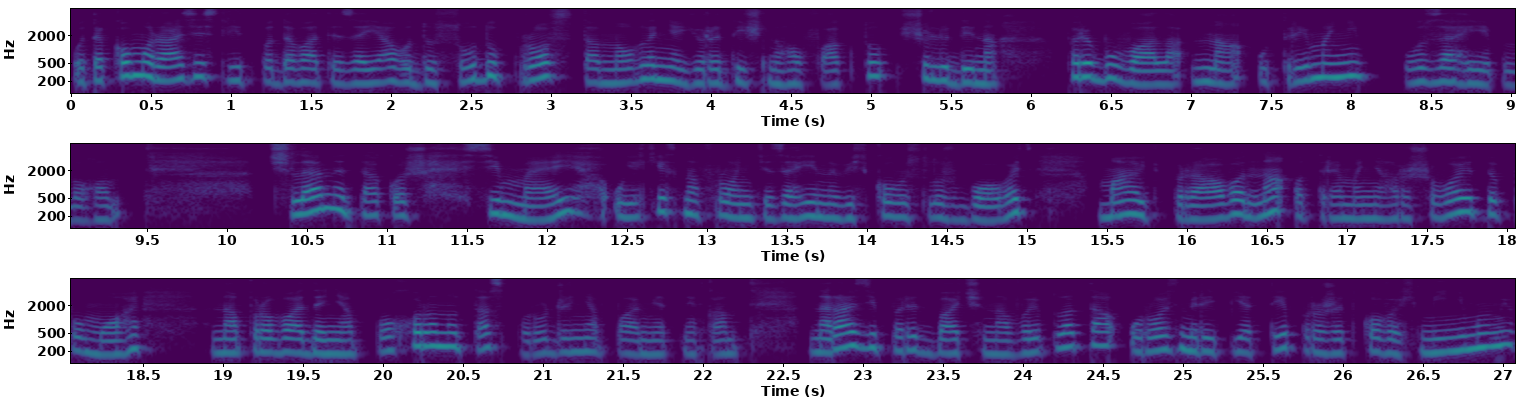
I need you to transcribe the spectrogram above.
У такому разі слід подавати заяву до суду про встановлення юридичного факту, що людина перебувала на утриманні у загиблого. Члени також сімей, у яких на фронті загинув військовослужбовець, мають право на отримання грошової допомоги на проведення похорону та спорудження пам'ятника. Наразі передбачена виплата у розмірі п'яти прожиткових мінімумів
